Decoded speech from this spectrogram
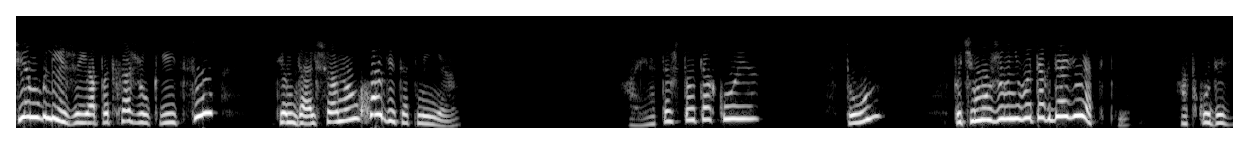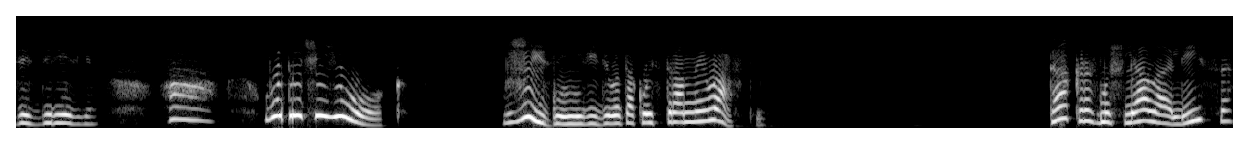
Чем ближе я подхожу к яйцу, тем дальше оно уходит от меня. А это что такое? Стул? Почему же у него тогда ветки? Откуда здесь деревья? А, вот ручеек. В жизни не видела такой странной лавки. Так размышляла Алиса,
